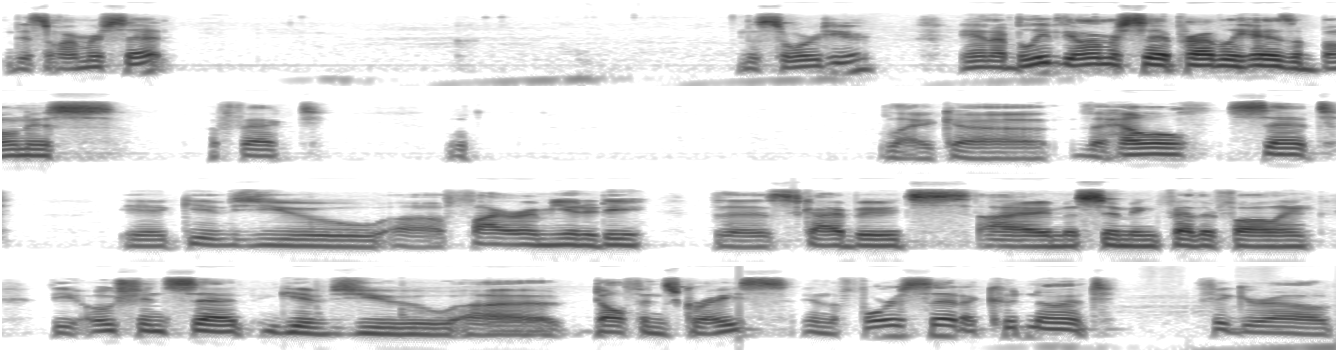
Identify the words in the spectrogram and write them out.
this armor set, the sword here, and I believe the armor set probably has a bonus effect like uh, the Hell set, it gives you uh, fire immunity. The Sky Boots, I'm assuming Feather Falling. The Ocean set gives you uh, Dolphin's Grace. In the Forest set, I could not figure out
